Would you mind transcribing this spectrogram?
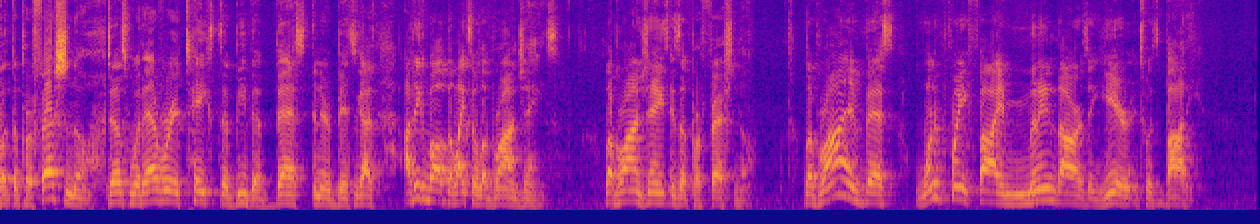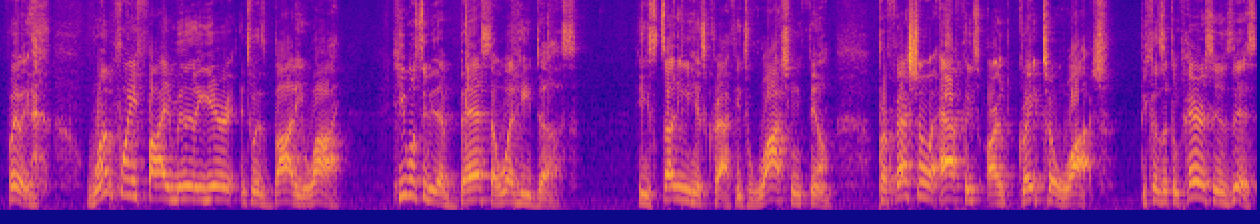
But the professional does whatever it takes to be the best in their business. Guys, I think about the likes of LeBron James. LeBron James is a professional. LeBron invests $1.5 million a year into his body. Wait, wait, 1.5 million a year into his body. Why? He wants to be the best at what he does. He's studying his craft. He's watching film. Professional athletes are great to watch because the comparison is this.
